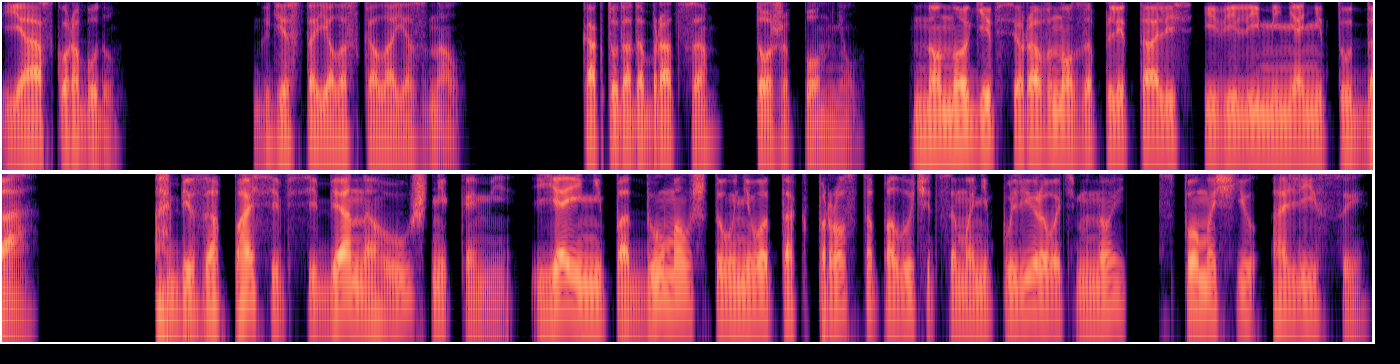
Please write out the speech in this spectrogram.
Я скоро буду. Где стояла скала, я знал. Как туда добраться, тоже помнил но ноги все равно заплетались и вели меня не туда. Обезопасив себя наушниками, я и не подумал, что у него так просто получится манипулировать мной с помощью Алисы.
